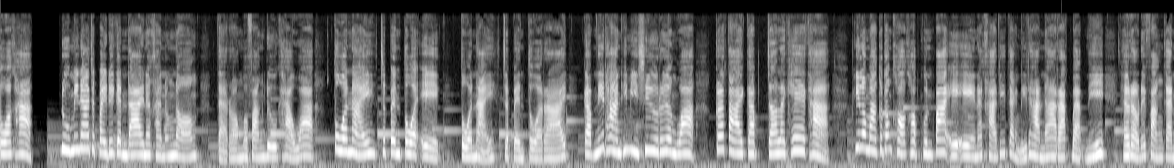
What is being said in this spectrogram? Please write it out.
ตัวค่ะ ดูไม่น่าจะไปด้วยกันได้นะคะน้องๆ แต่ลองมาฟังดูค่ะว่า ตัวไหนจะเป็นตัวเอก ตัวไหนจะเป็นตัวร้าย กับนิทานที่มีชื่อเรื่องว่า กระต่ายกับจระเข้ค่ะ พี่เรามาก็ต้องขอขอบคุณป้าเอเอนะคะ ที่แต่งนิทานน่ารักแบบนี้ให้เราได้ฟังกัน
